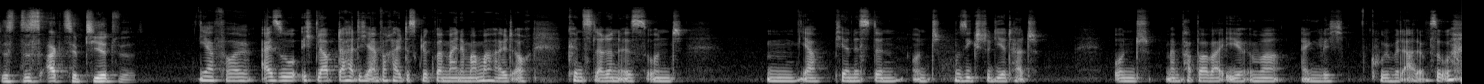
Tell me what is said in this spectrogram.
dass das akzeptiert wird. Ja, voll. Also ich glaube, da hatte ich einfach halt das Glück, weil meine Mama halt auch Künstlerin ist und mh, mm, ja, Pianistin und Musik studiert hat. Und mein Papa war eh immer eigentlich cool mit allem so.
